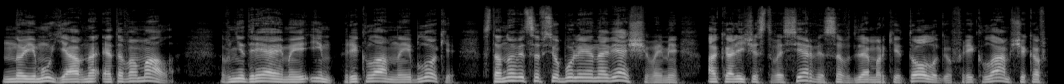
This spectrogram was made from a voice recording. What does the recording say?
но ему явно этого мало. Внедряемые им рекламные блоки становятся все более навязчивыми, а количество сервисов для маркетологов, рекламщиков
